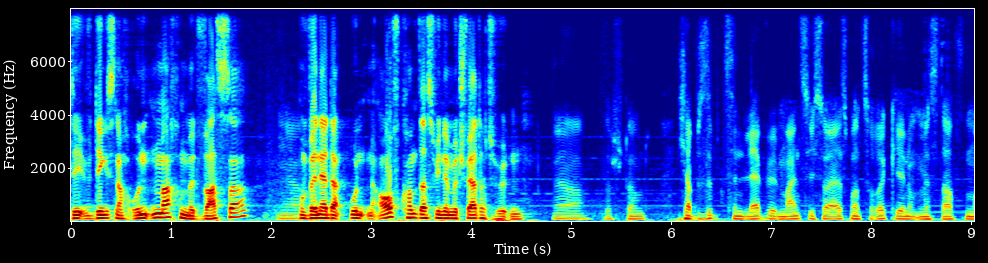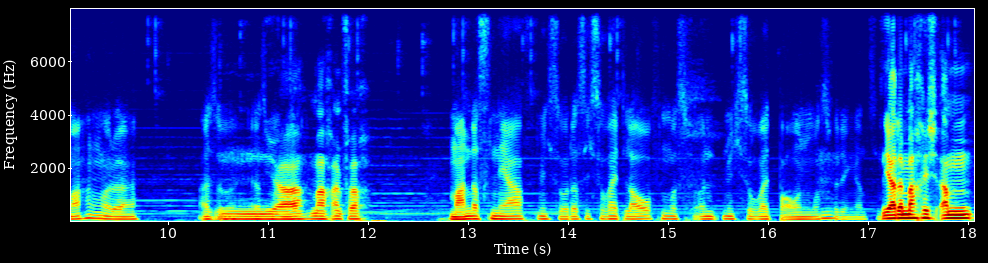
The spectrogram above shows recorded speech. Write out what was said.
Dings nach unten machen mit Wasser. Ja, Und wenn er dann unten aufkommt, dass wir ihn dann mit Schwerter töten. ja das stimmt. Ich habe 17 Level. Meinst du, ich soll erstmal zurückgehen und mir Stuff machen, oder? Also, Mm, ja, mach einfach. Mann, das nervt mich so, dass ich so weit laufen muss und mich so weit bauen muss für den ganzen... Ja, dann mache ich am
